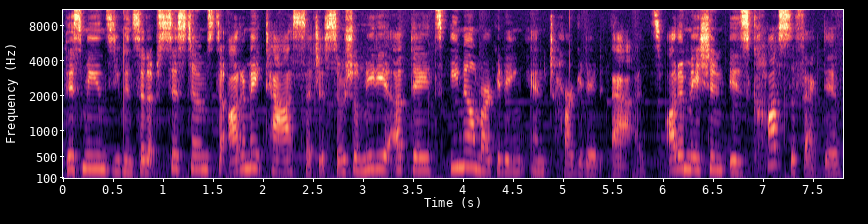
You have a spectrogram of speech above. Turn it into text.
This means you can set up systems to automate tasks such as social media updates, email marketing, and targeted ads. Automation is cost effective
